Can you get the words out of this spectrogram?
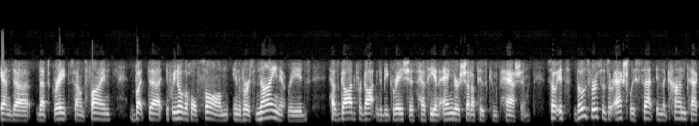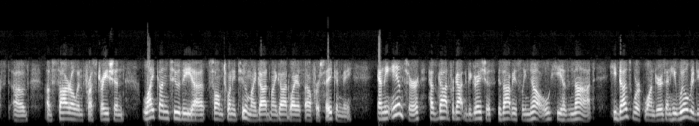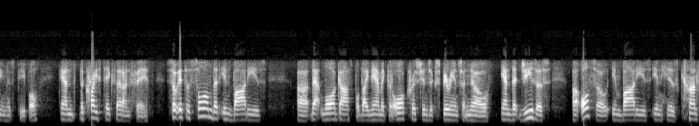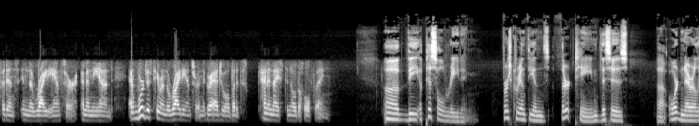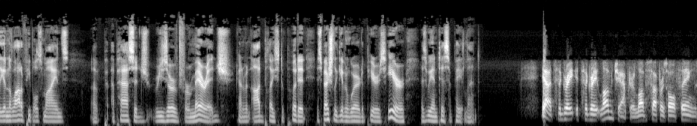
And uh, that's great, sounds fine. But uh, if we know the whole psalm, in verse 9 it reads, Has God forgotten to be gracious? Has he in anger shut up his compassion? So it's those verses are actually set in the context of of sorrow and frustration, like unto the uh, Psalm 22, "My God, my God, why hast thou forsaken me?" And the answer, has God forgotten to be gracious, is obviously no, he has not. He does work wonders and he will redeem his people, and the Christ takes that on faith. So it's a psalm that embodies uh, that law gospel dynamic that all Christians experience and know, and that Jesus uh, also embodies in his confidence in the right answer and in the end. And we're just hearing the right answer in the gradual, but it's kind of nice to know the whole thing. Uh, the epistle reading, 1 Corinthians 13. This is uh, ordinarily, in a lot of people's minds, a, a, passage reserved for marriage, kind of an odd place to put it, especially given where it appears here as we anticipate Lent. Yeah, it's the great it's the great love chapter. Love suffers all things.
